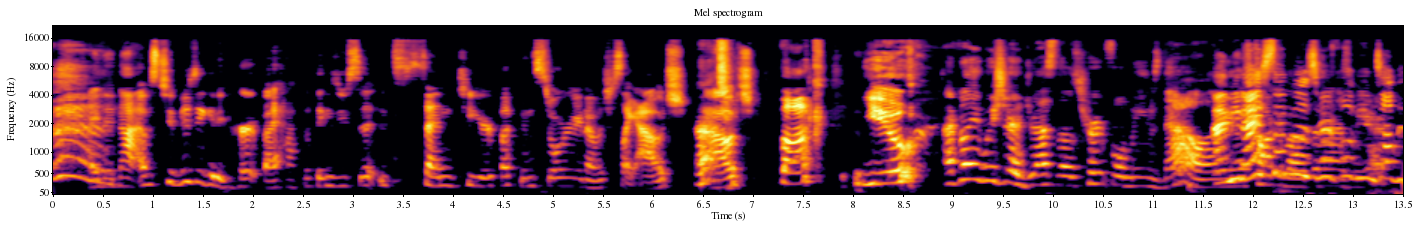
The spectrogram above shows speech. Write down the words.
I did not. I was too busy getting hurt by half the things you send to your fucking story, and I was just like, ouch, ouch, fuck you. I feel like we should address those hurtful memes now. I mean, I send those hurtful memes all the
